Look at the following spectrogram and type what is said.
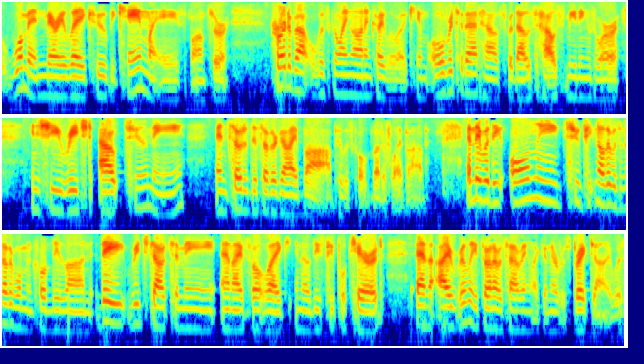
woman, Mary Lake, who became my AA sponsor, heard about what was going on in Kailua, came over to that house where those house meetings were, and she reached out to me, and so did this other guy, Bob, who was called Butterfly Bob and they were the only two people. No, there was another woman called Lilan. They reached out to me, and I felt like you know these people cared, and I really thought I was having like a nervous breakdown. It was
